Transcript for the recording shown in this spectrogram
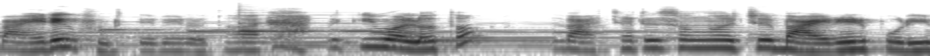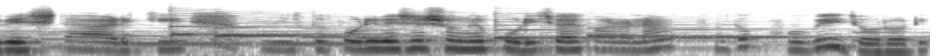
বাইরে ঘুরতে বেরোতে হয়। কী বলো তো বাচ্চাদের সঙ্গে হচ্ছে বাইরের পরিবেশটা আর কি তো পরিবেশের সঙ্গে পরিচয় করানো কিন্তু খুবই জরুরি।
